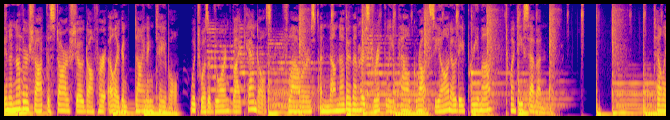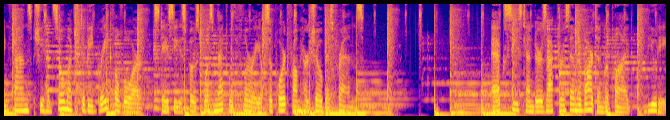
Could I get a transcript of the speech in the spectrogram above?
In another shot the star showed off her elegant dining table, which was adorned by candles, flowers and none other than her Strictly pal Graziano Di Prima, 27. Telling fans she had so much to be grateful for, Stacey's post was met with flurry of support from her showbiz friends. Ex-EastEnders actress Emma Barton replied, Beauty,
